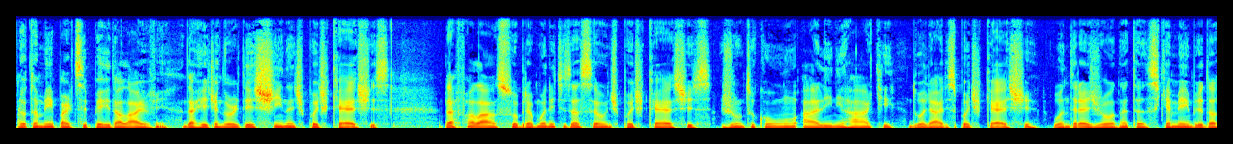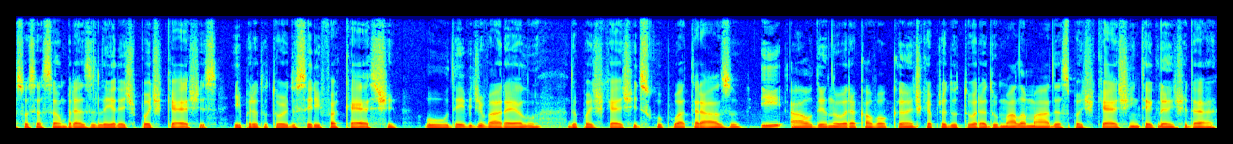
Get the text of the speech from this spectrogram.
eu também participei da live da rede nordestina de podcasts para falar sobre a monetização de podcasts, junto com a Aline Hack, do Olhares Podcast, o André Jonatas, que é membro da Associação Brasileira de Podcasts e produtor do SerifaCast, o David Varelo, do podcast Desculpa o Atraso, e a Aldenora Cavalcante, que é produtora do Malamadas Podcast, integrante da,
